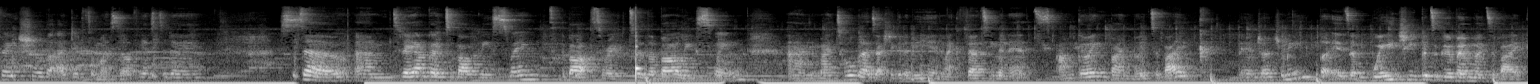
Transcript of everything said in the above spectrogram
facial that I did for myself yesterday. So um, today I'm going to Bali Swing, the bar, sorry, to the Bali Swing, and my tour guide's actually going to be here in like 30 minutes. I'm going by motorbike, don't judge me, but it's way cheaper to go by motorbike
